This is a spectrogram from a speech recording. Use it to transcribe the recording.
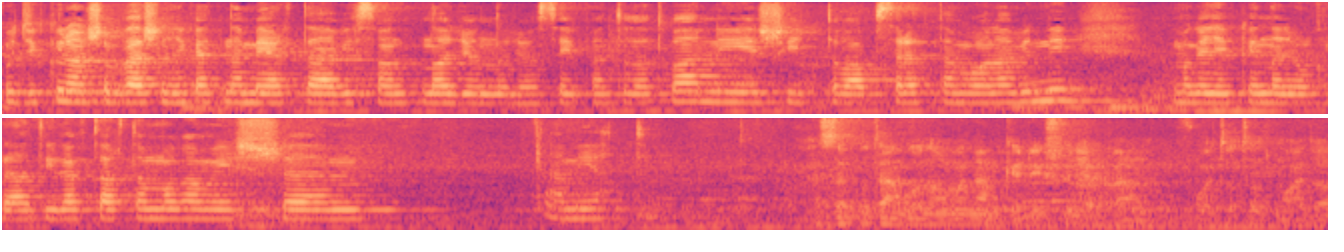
Úgyhogy különösebb versenyeket nem ért el, viszont nagyon-nagyon szépen tudott várni, és így tovább szerettem volna vinni. Meg egyébként nagyon kreatívnak tartom magam, és um, emiatt. Ezek után gondolom, hogy nem kérdés, hogy ebben folytatod majd a...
